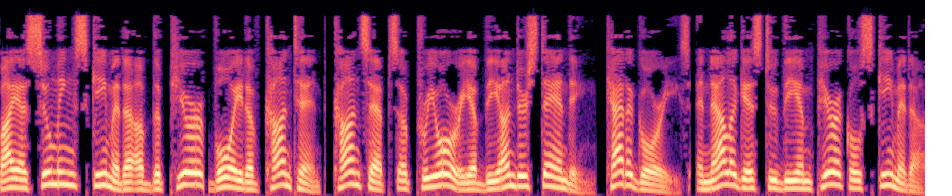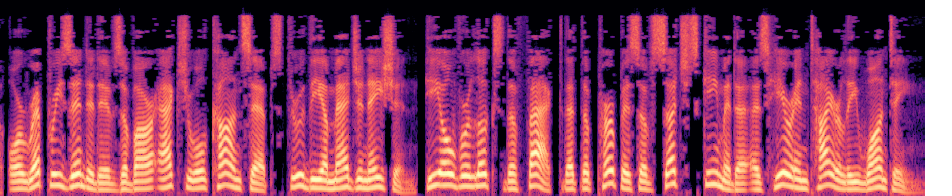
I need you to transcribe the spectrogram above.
By assuming schemata of the pure void of content concepts a priori of the understanding, categories analogous to the empirical schemata or representatives of our actual concepts through the imagination, he overlooks the fact that the purpose of such schemata is here entirely wanting.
